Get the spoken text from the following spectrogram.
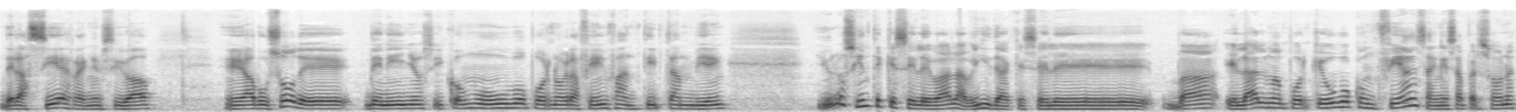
de la sierra en el Cibao, eh, abusó de, de niños y como hubo pornografía infantil también y uno siente que se le va la vida, que se le va el alma porque hubo confianza en esa persona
